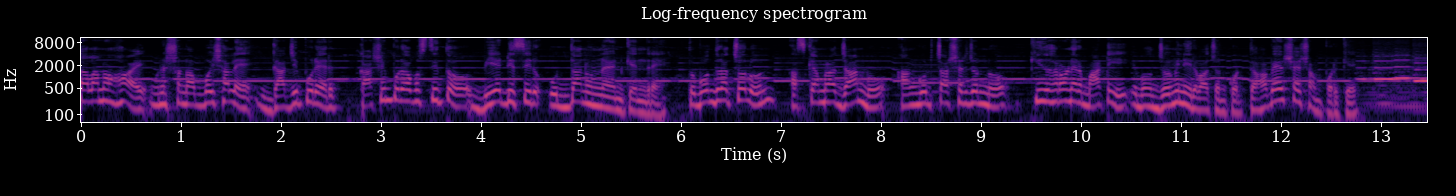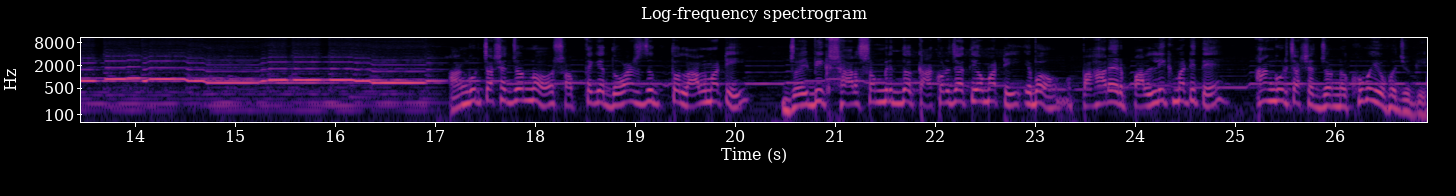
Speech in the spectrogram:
চালানো হয় উনিশশো নব্বই সালে গাজীপুরের কাশিমপুরে অবস্থিত বিএডিসির উদ্যান উন্নয়ন কেন্দ্রে। তো বন্ধুরা, চলুন আজকে আমরা জানব আঙ্গুর চাষের জন্য কী ধরনের মাটি এবং জমি নির্বাচন করতে হবে সে সম্পর্কে। আঙ্গুর চাষের জন্য সবথেকে দোআঁশযুক্ত লাল মাটি, জৈবিক সার সমৃদ্ধ কাকর জাতীয় মাটি এবং পাহাড়ের পাল্লিক মাটিতে আঙ্গুর চাষের জন্য খুবই উপযোগী।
